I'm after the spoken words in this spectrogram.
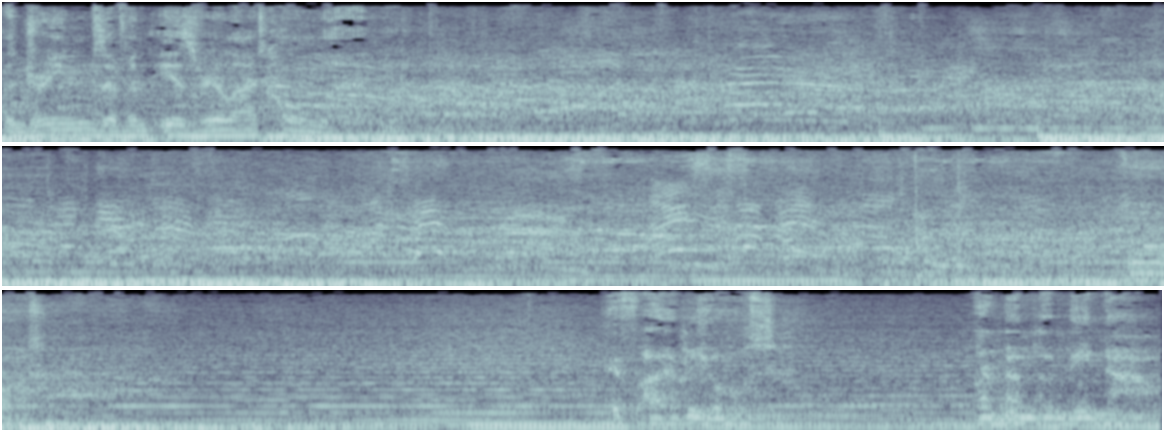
the dreams of an Israelite homeland. Lord, if I am yours, remember me now.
